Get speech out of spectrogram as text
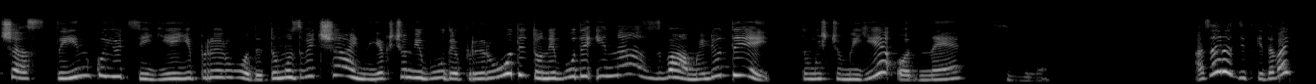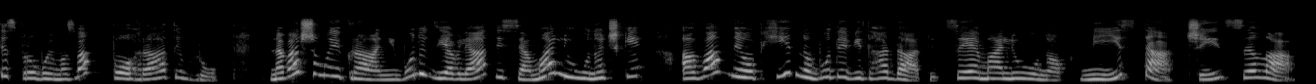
частинкою цієї природи. Тому, звичайно, якщо не буде природи, то не буде і нас з вами, людей, тому що ми є одне ціле. А зараз, дітки, давайте спробуємо з вами пограти в гру. На вашому екрані будуть з'являтися малюночки, а вам необхідно буде відгадати, це малюнок міста чи села.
